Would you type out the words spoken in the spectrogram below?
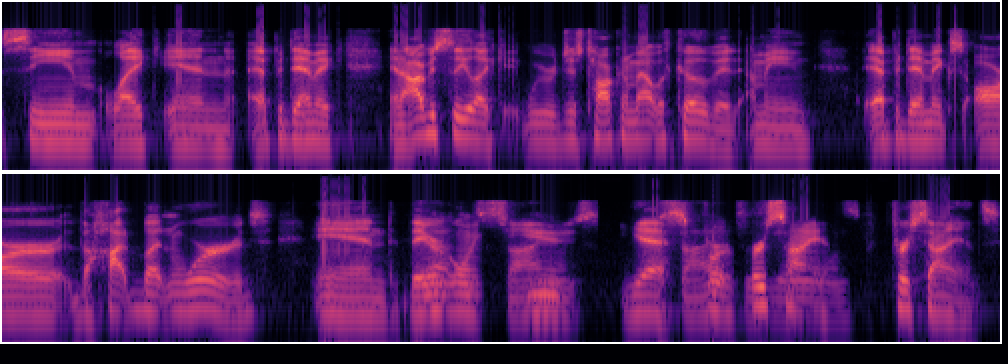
seem like an epidemic. And obviously like we were just talking about with covid i mean epidemics are the hot button words and they Yeah, are going science. to use yes Science for, for the science for science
